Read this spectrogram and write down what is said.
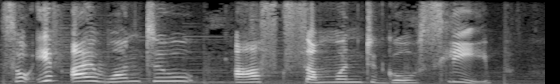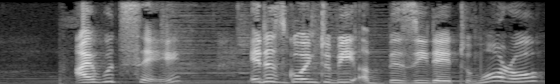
So, if I want to ask someone to go sleep, I would say, It is going to be a busy day tomorrow,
